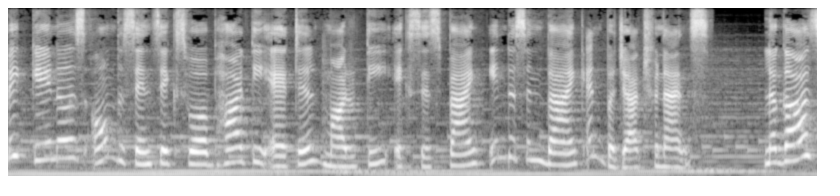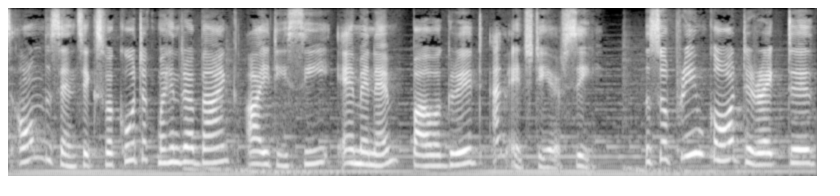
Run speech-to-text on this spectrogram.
Big gainers on the Sensex were Bharti Airtel, Maruti, Axis Bank, IndusInd Bank, and Bajaj Finance. Lagars on the Sensex were Kotak Mahindra Bank, ITC, M&M, Power Grid and HDFC. The Supreme Court directed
